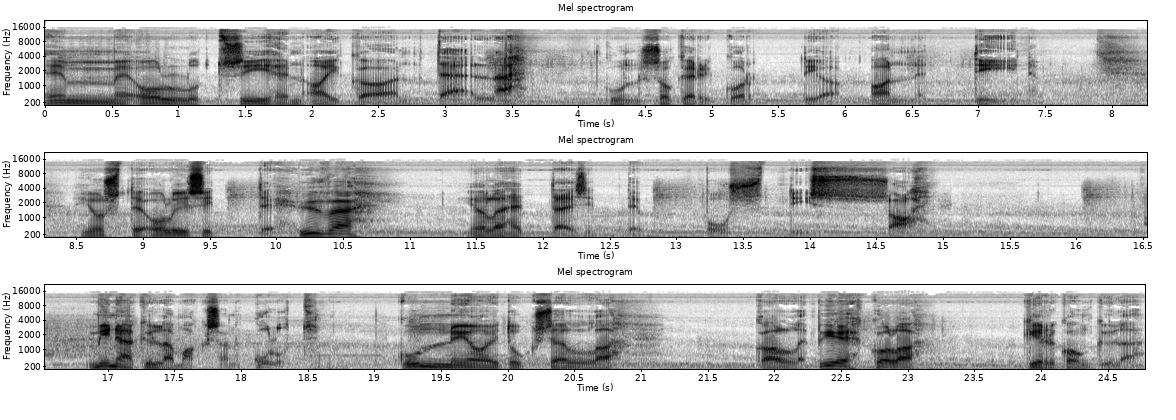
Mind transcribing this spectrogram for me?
emme ollut siihen aikaan täällä, kun sokerikorttia annettiin. Jos te olisitte hyvä ja lähettäisitte postissa. Minä kyllä maksan kulut. Kunnioituksella Kalle Piehkola, Kirkonkylä,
